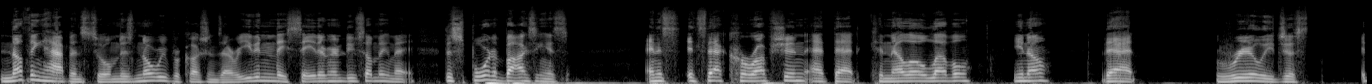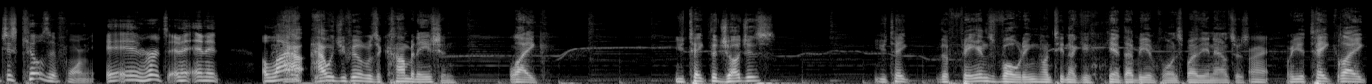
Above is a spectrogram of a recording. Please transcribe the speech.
nothing happens to them. There's no repercussions ever. Even they say they're going to do something, that the sport of boxing is, and it's it's that corruption at that Canelo level, you know, that really just it just kills it for me. It, it hurts, and it, and it a lot. How, of, how would you feel it was a combination? Like, you take the judges, you take the fans voting on team. Like, you can't that be influenced by the announcers? Right. Or you take like,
